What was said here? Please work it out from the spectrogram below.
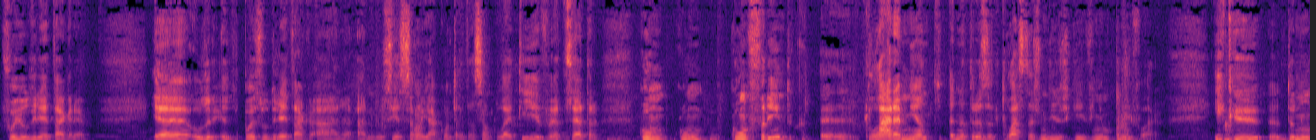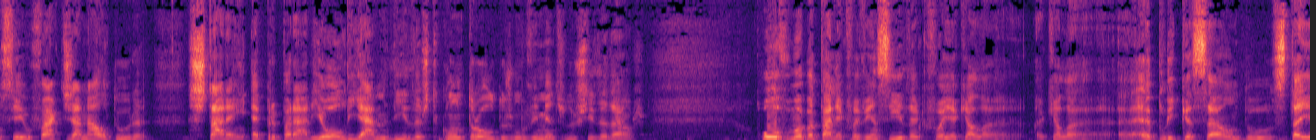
foi o direito à greve. Uh, o, depois o direito à, à, à, negociação e à contratação coletiva, etc., com, com, conferindo uh, claramente a natureza de classe das medidas que vinham por aí fora. E que uh, denunciei o facto já na altura, estarem a preparar e a olear medidas de controle dos movimentos dos cidadãos. Houve uma batalha que foi vencida, que foi aquela, aquela aplicação do Stay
